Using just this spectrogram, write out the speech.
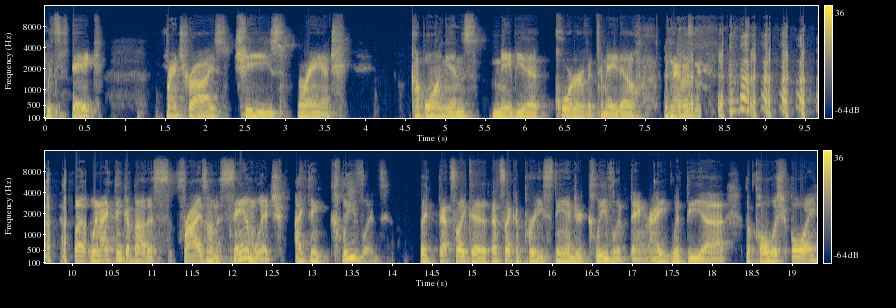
with steak, French fries, cheese, ranch, a couple onions, maybe a quarter of a tomato, and that was it. but when I think about a s- fries on a sandwich, I think Cleveland. Like that's like a that's like a pretty standard Cleveland thing, right? With the uh the Polish boy.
